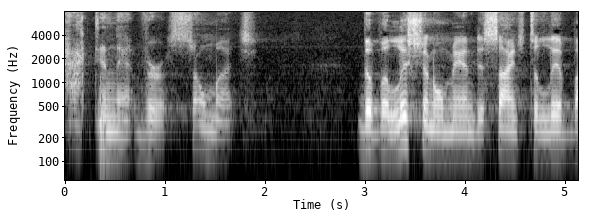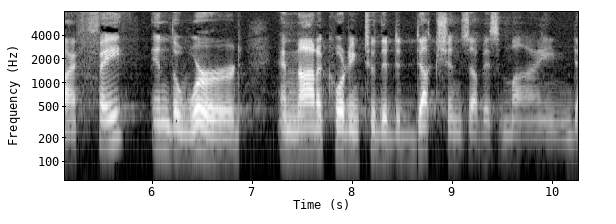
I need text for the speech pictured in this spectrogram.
Packed in that verse so much. The volitional man decides to live by faith in the word and not according to the deductions of his mind.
